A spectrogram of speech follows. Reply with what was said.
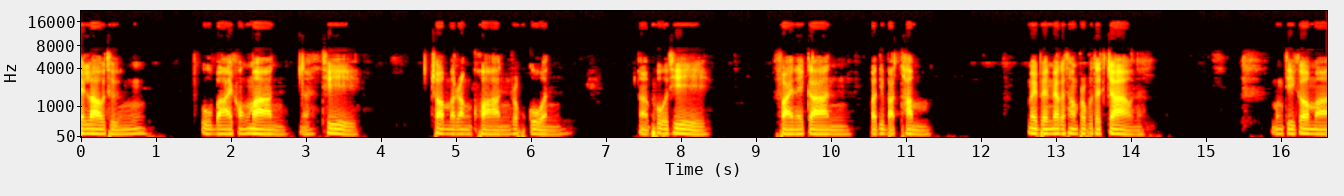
ได้เล่าถึงอุบายของมารนะที่ชอบมารังควานรบกวนผู้ที่ฝ่ายในการปฏิบัติธรรม ไม่เป็นแม้กระทั่งพระพุทธเจ้านะบางทีก็มา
